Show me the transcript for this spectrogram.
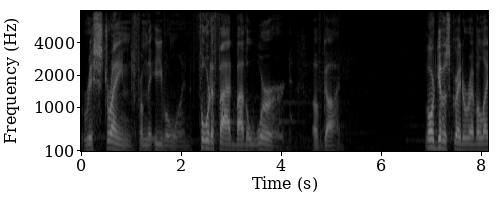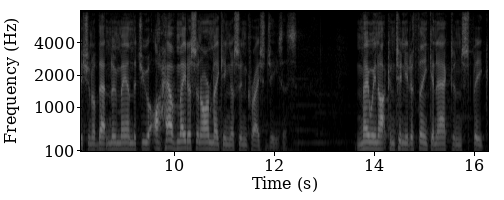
restrained from the evil one, fortified by the Word of God. Lord, give us greater revelation of that new man that you have made us and are making us in Christ Jesus. May we not continue to think and act and speak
